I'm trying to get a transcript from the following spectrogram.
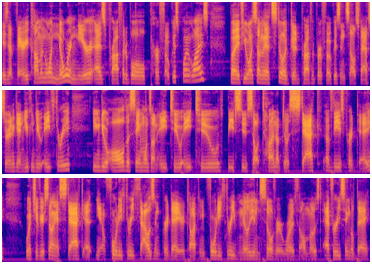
is a very common one. Nowhere near as profitable per focus point wise, but if you want something that's still a good profit per focus and sells faster, and again, you can do 8-3 you can do all the same ones on 8.2. 8.2 beef stews sell a ton, up to a stack of these per day. Which, if you're selling a stack at you know 43,000 per day, you're talking 43 million silver worth almost every single day.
